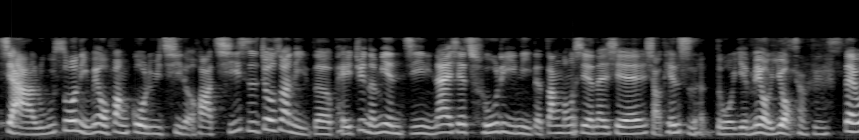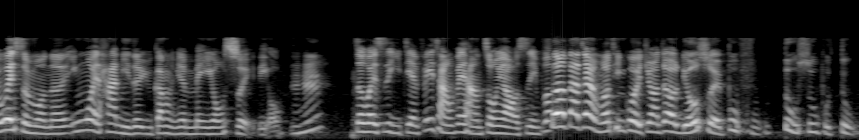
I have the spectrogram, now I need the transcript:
假如说你没有放过滤器的话，其实就算你的培菌的面积，你那一些处理你的脏东西的那些小天使很多也没有用。小天使。对，为什么呢？因为它你的鱼缸里面没有水流。嗯哼。这会是一件非常非常重要的事情。不知道大家有没有听过一句话叫“流水不腐，度疏不度”，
